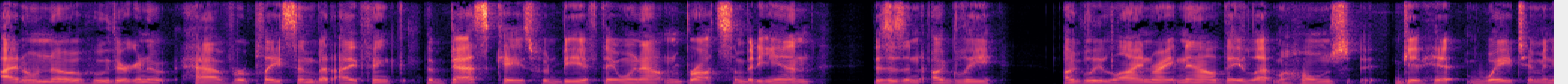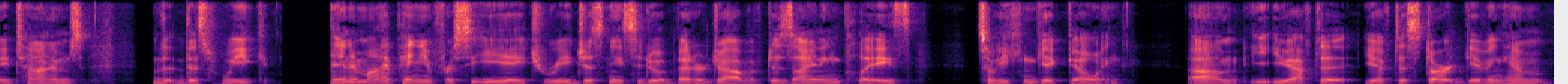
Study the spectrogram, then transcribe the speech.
I don't know who they're going to have replace him, but I think the best case would be if they went out and brought somebody in. This is an ugly, ugly line right now. They let Mahomes get hit way too many times th- this week. And in my opinion, for CEH, Reid just needs to do a better job of designing plays so he can get going um, you have to you have to start giving him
